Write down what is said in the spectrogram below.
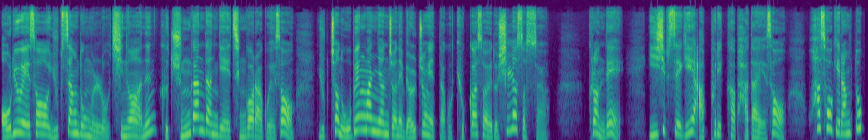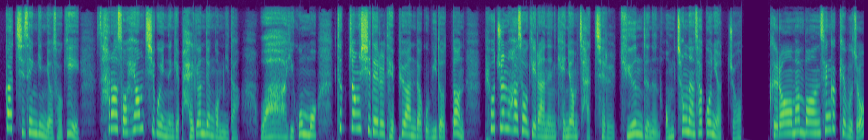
어류에서 육상동물로 진화하는 그 중간 단계의 증거라고 해서 6,500만 년 전에 멸종했다고 교과서에도 실렸었어요. 그런데 20세기 아프리카 바다에서 화석이랑 똑같이 생긴 녀석이 살아서 헤엄치고 있는 게 발견된 겁니다. 와, 이건 뭐 특정 시대를 대표한다고 믿었던 표준 화석이라는 개념 자체를 뒤흔드는 엄청난 사건이었죠. 그럼 한번 생각해보죠.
